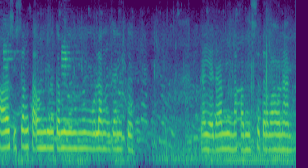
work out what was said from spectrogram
Halos isang taon din kami walang ganito. Kaya dami na kami sa trabaho namin.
